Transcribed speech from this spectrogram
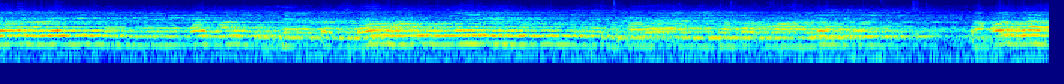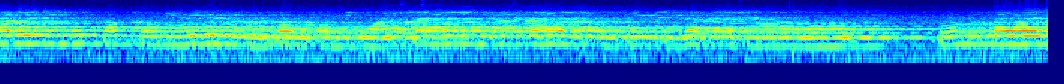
كفر الذين من قبلهم ذاق الله بنيانهم من القواعد فخر عليهم فخر عليهم السقف من فوقهم وأتاهم العذاب من حيث لا يشعرون ثم يوم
